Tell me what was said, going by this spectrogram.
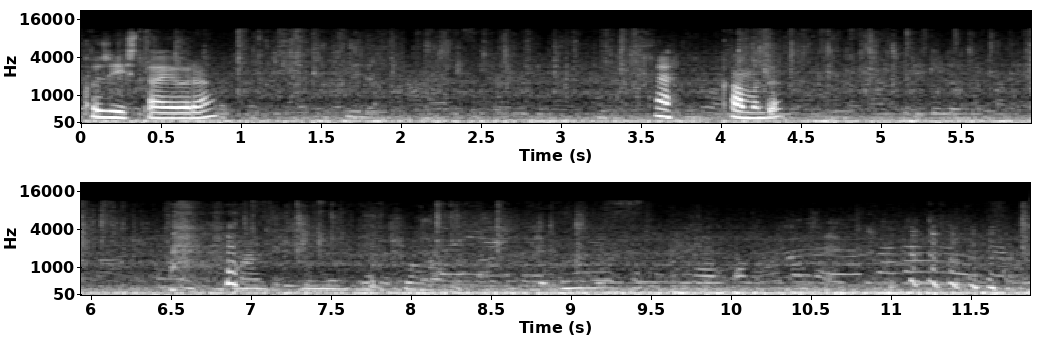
Così stai ora? Eh, comodo.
